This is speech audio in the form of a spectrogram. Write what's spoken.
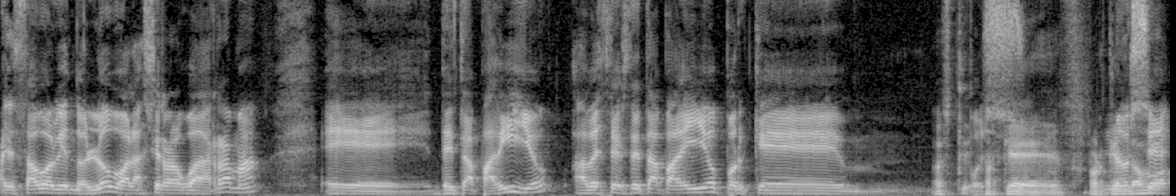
Está volviendo el lobo a la Sierra del Guadarrama. eh, de tapadillo. A veces de tapadillo porque. Hostia, pues, porque, porque no el lobo. se,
